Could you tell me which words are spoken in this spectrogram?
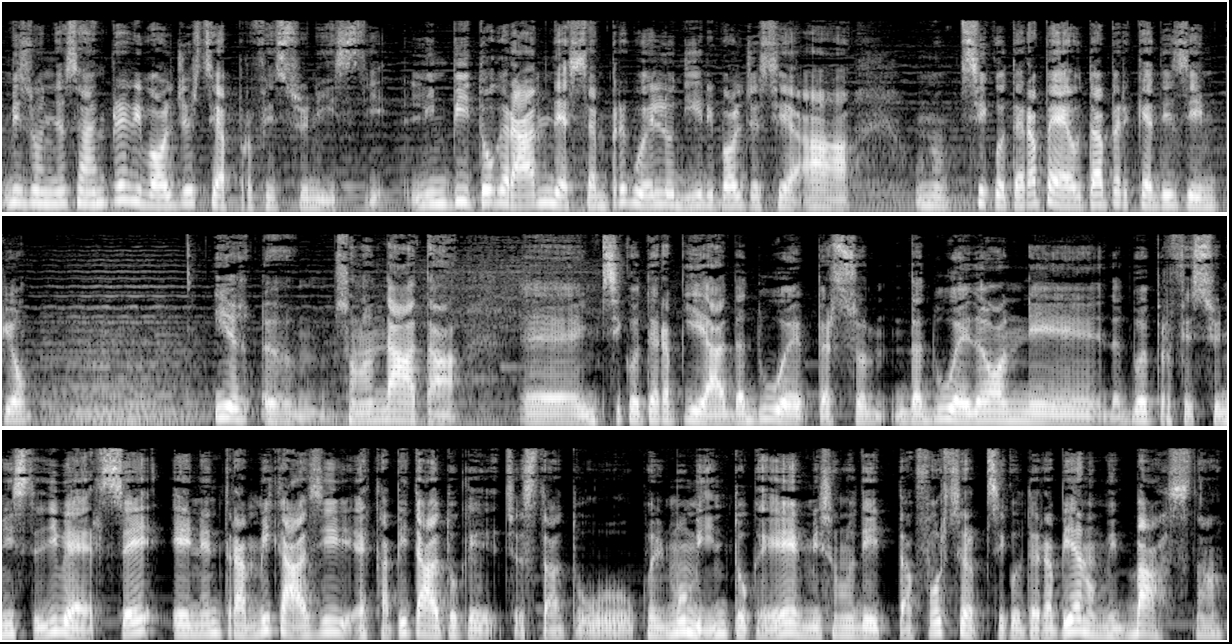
bisogna sempre rivolgersi a professionisti. L'invito grande è sempre quello di rivolgersi a uno psicoterapeuta perché ad esempio io eh, sono andata eh, in psicoterapia da due, person- da due donne, da due professioniste diverse e in entrambi i casi è capitato che c'è stato quel momento che mi sono detta forse la psicoterapia non mi basta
